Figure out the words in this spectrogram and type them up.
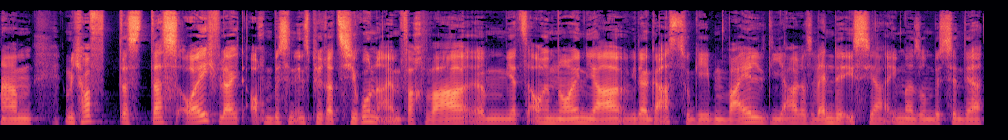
Ähm, und ich hoffe, dass das euch vielleicht auch ein bisschen Inspiration einfach war, ähm, jetzt auch im neuen Jahr wieder Gas zu geben, weil die Jahreswende ist ja immer so ein bisschen der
